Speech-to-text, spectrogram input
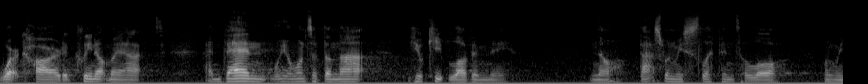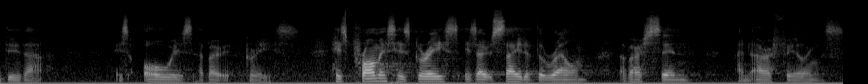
work hard and clean up my act. And then, you know, once I've done that, he'll keep loving me. No, that's when we slip into law, when we do that. It's always about grace. His promise, His grace, is outside of the realm of our sin and our failings.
